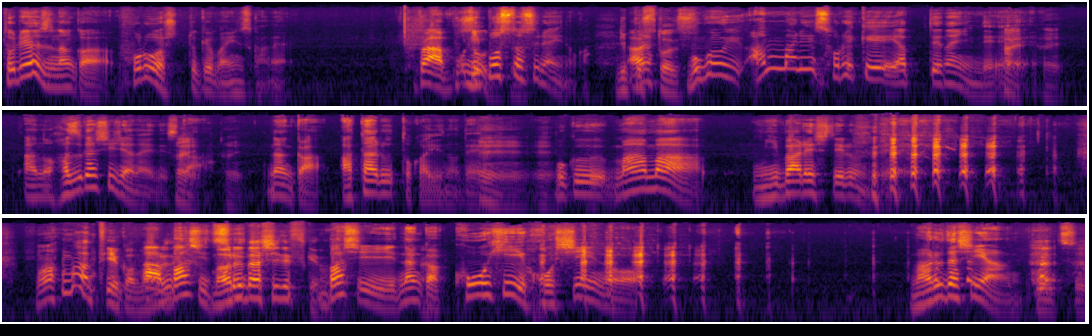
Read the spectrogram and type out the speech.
とりあえずなんかフォローしとけばいいんですかね。あリポストすりゃいいのか。リポストです。僕あんまりそれ系やってないんで、はいはい、あの恥ずかしいじゃないですか、はいはい、なんか当たるとかいうので、ええ、僕まあまあ見バレしてるんで。まあまあっていうか丸バシ丸出しですけど。バシなんかコーヒー欲しいの。丸出しやんこいつっ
